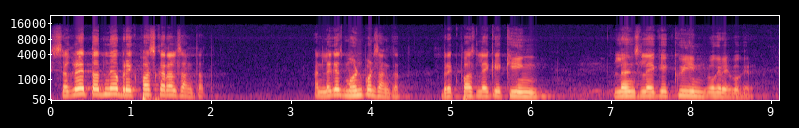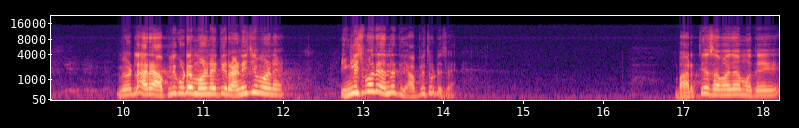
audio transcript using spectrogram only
सगळे तज्ज्ञ ब्रेकफास्ट करायला सांगतात. आणि लगेच म्हण पण सांगतात. Breakfast like a king lunch like a queen वगैरे वगैरे. मी म्हटलं अरे आपली कुठे म्हण आहे? ती राणीची म्हण आहे. इंग्लिशमध्ये आहे ना ती? आपली थोडीच आहे. भारतीय समाजामध्ये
